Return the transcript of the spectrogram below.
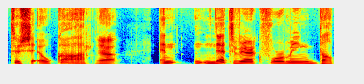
tussen elkaar. Ja. En netwerkvorming, dat,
